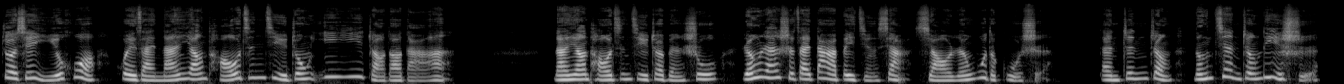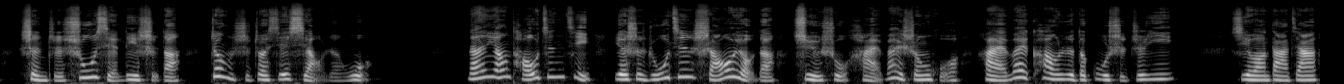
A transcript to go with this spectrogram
这些疑惑会在《南洋淘金记》中一一找到答案。《南洋淘金记》这本书仍然是在大背景下小人物的故事，但真正能见证历史甚至书写历史的，正是这些小人物。《南洋淘金记》也是如今少有的叙述海外生活、海外抗日的故事之一。希望大家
